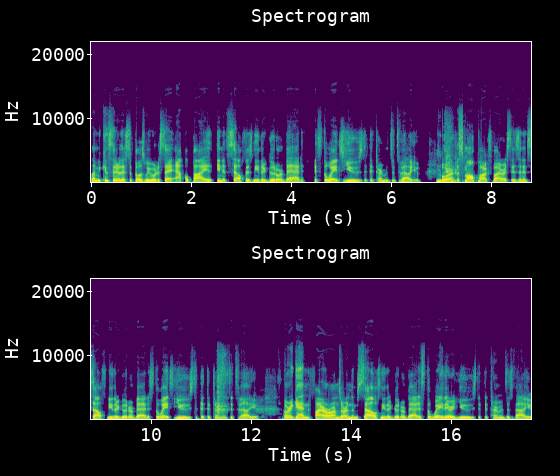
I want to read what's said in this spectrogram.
let me consider this. Suppose we were to say apple pie in itself is neither good or bad. It's the way it's used that determines its value. or the smallpox virus is in itself neither good or bad. It's the way it's used that determines its value. Or again, firearms are in themselves neither good or bad. It's the way they're used that determines its value.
